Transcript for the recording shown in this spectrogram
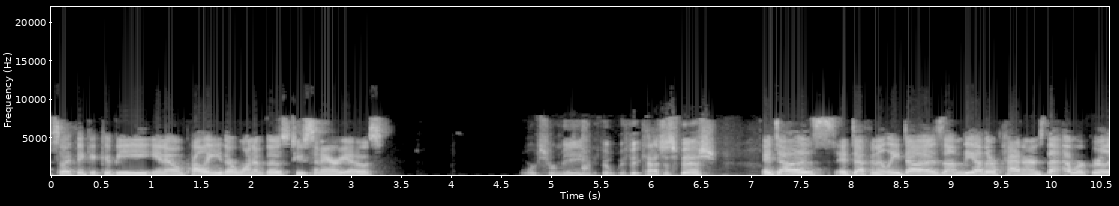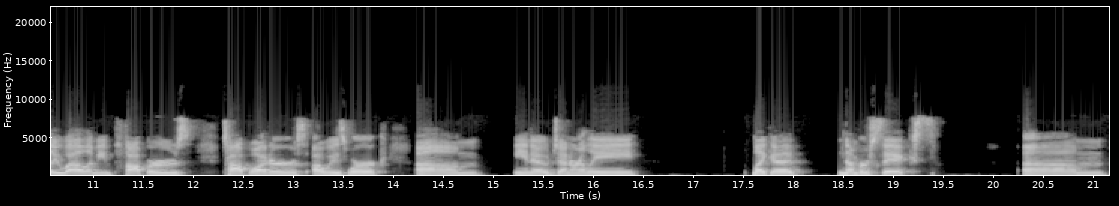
So I think it could be, you know, probably either one of those two scenarios. Works for me if it, if it catches fish. It does. It definitely does. Um, the other patterns that work really well, I mean, poppers, top waters always work. Um, you know, generally like a number six. Um,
